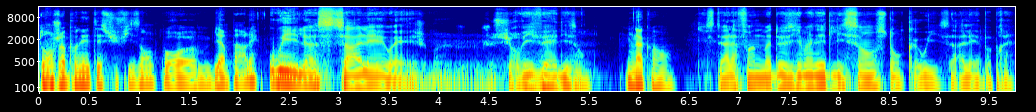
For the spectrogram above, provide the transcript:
Ton japonais était suffisant pour bien parler? Oui, là, ça allait, ouais. je survivais, disons. D'accord. C'était à la fin de ma deuxième année de licence, donc euh, oui, ça allait à peu près.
